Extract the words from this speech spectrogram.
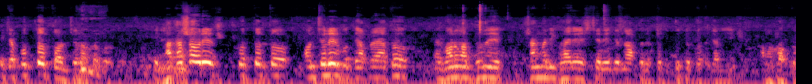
এটা প্রত্যন্ত অঞ্চল আমরা বলব। এই ঢাকা শহরের প্রত্যন্ত অঞ্চলের মধ্যে আপনারা এত গণমাধ্যমের সাংবাদিক ভাইরা এসছেন এই জন্য আপনাদের প্রতি কৃতজ্ঞতা জানিয়ে আমার বক্তব্য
